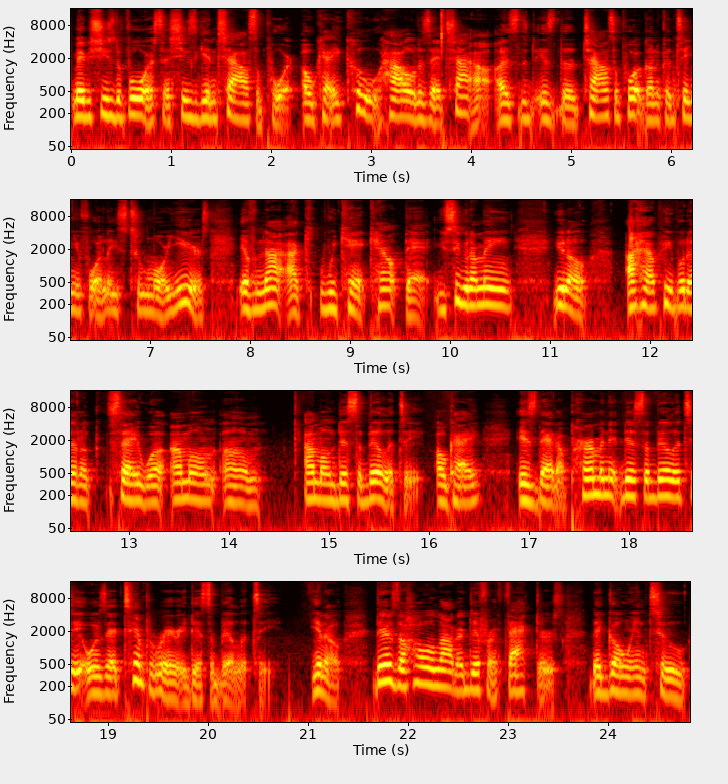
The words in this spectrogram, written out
maybe she's divorced and she's getting child support. Okay, cool. How old is that child? Is the, is the child support going to continue for at least two more years? If not, I, we can't count that. You see what I mean? You know, I have people that'll say, "Well, I'm on um, I'm on disability." Okay, is that a permanent disability or is that temporary disability? You know, there's a whole lot of different factors that go into,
